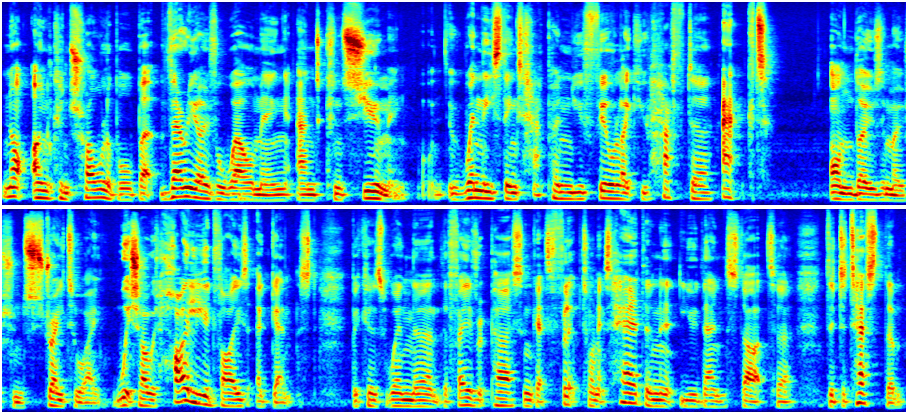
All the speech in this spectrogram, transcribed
not uncontrollable, but very overwhelming and consuming. When these things happen, you feel like you have to act on those emotions straight away, which I would highly advise against because when the, the favourite person gets flipped on its head and it, you then start to, to detest them,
